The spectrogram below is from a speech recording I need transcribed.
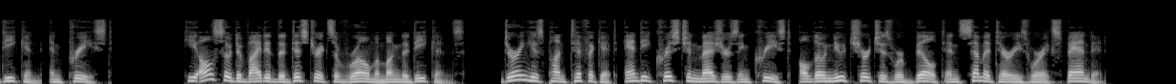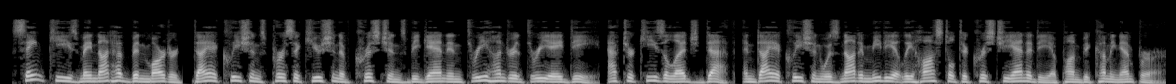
deacon, and priest. He also divided the districts of Rome among the deacons. During his pontificate, anti-Christian measures increased, although new churches were built and cemeteries were expanded. Saint Caius may not have been martyred. Diocletian's persecution of Christians began in 303 AD, after Caius' alleged death, and Diocletian was not immediately hostile to Christianity upon becoming emperor.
